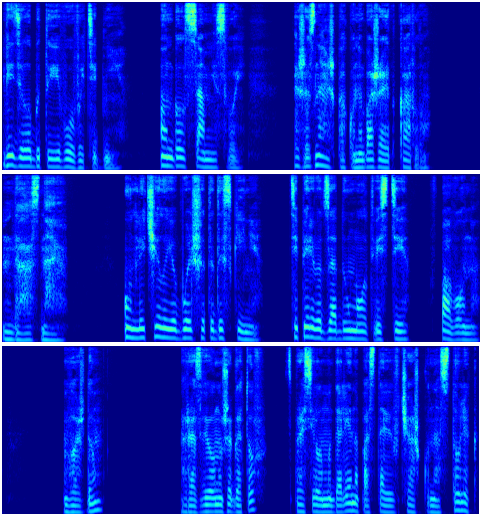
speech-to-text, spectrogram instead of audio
Видела бы ты его в эти дни. Он был сам не свой. Ты же знаешь, как он обожает Карлу. Да, знаю. Он лечил ее больше Тедескини. Теперь вот задумал отвезти в Павону. Ваш дом? Разве он уже готов? спросила Мадалена, поставив чашку на столик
